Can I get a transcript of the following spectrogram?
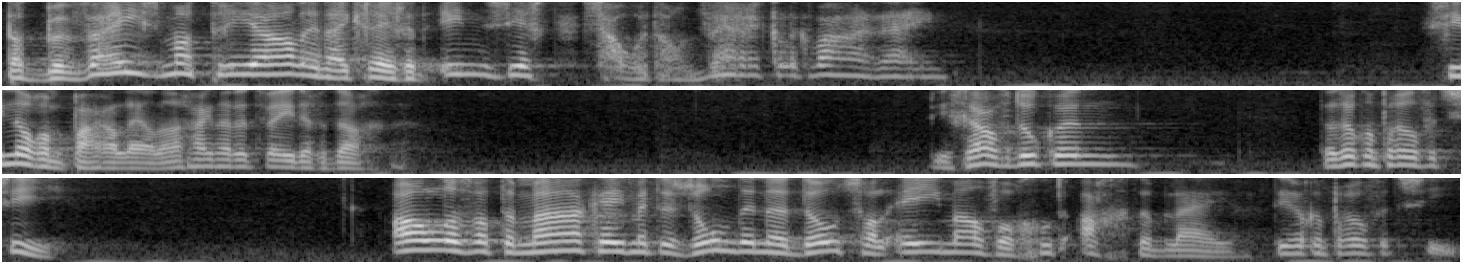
dat bewijsmateriaal en hij kreeg het inzicht. Zou het dan werkelijk waar zijn? Ik zie nog een parallel en dan ga ik naar de tweede gedachte. Die grafdoeken, dat is ook een profetie. Alles wat te maken heeft met de zonde en de dood zal eenmaal voor goed achterblijven. Het is ook een profetie.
